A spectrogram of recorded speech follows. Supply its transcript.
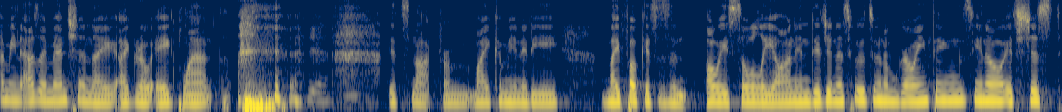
I mean, as I mentioned, I, I grow eggplant. yeah. It's not from my community my focus isn't always solely on indigenous foods when I'm growing things. You know, it's just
